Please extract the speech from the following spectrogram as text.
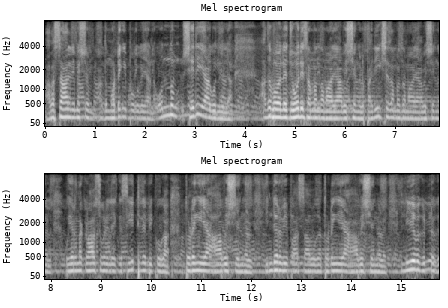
അവസാന നിമിഷം അത് മുടങ്ങിപ്പോവുകയാണ്. ഒന്നും ശരിയാകുന്നില്ല. അതുപോലെ ജോലി സംബന്ധമായ ആവശ്യങ്ങൾ പരീക്ഷ സംബന്ധമായ ആവശ്യങ്ങൾ ഉയർന്ന ക്ലാസ്സുകളിലേക്ക് സീറ്റ് ലഭിക്കുക തുടങ്ങിയ ആവശ്യങ്ങൾ ഇന്റർവ്യൂ പാസ്സാവുക തുടങ്ങിയ ആവശ്യങ്ങൾ ലീവ് കിട്ടുക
